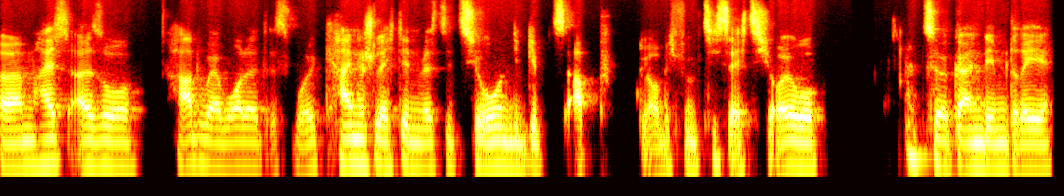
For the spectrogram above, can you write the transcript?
Ähm, heißt also, Hardware-Wallet ist wohl keine schlechte Investition. Die gibt es ab, glaube ich, 50, 60 Euro circa in dem Dreh.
